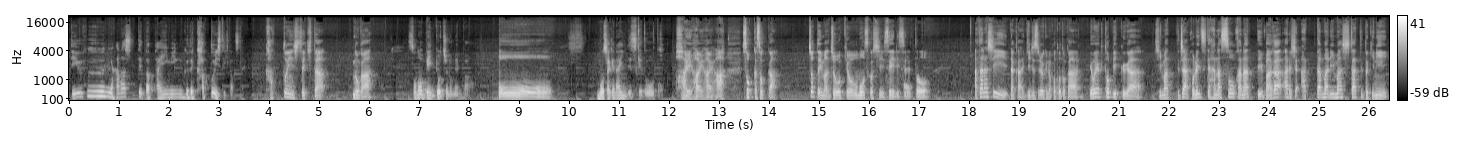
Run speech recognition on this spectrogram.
っていう風に話してたタイミングでカットインしてきたんですね。カットインしてきたのが？その勉強中のメンバー。おー。申し訳ないんですけど、と。はいはいはい。あ、そっかそっか。ちょっと今状況をもう少し整理すると、新しいなんか技術領域のこととかようやくトピックが決まってじゃあこれについて話そうかなっていう場がある種温まりましたって時に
